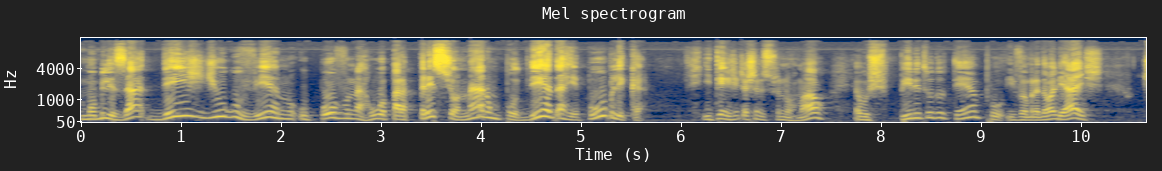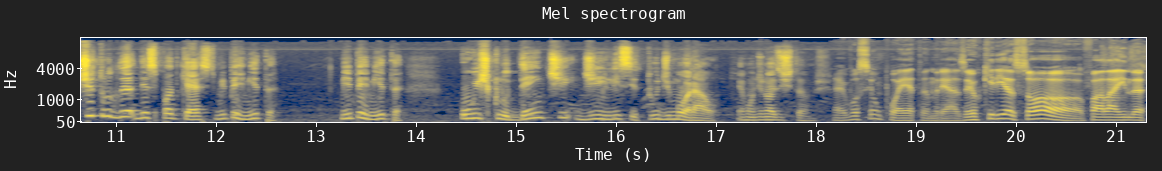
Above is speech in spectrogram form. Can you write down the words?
mobilizar desde o governo o povo na rua para pressionar um poder da república e tem gente achando isso normal, é o espírito do tempo, Ivan Brandão. Aliás, título de, desse podcast, me permita, me permita, o excludente de ilicitude moral. É onde nós estamos. É, você é um poeta, Andreas. Eu queria só falar ainda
